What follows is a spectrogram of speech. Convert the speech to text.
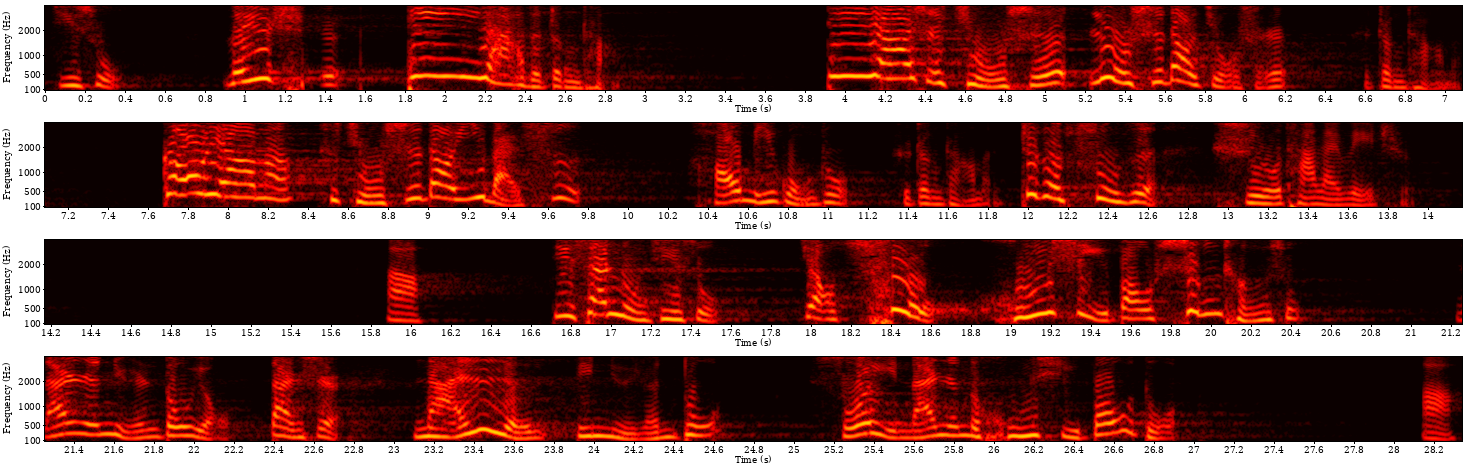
激素，维持低压的正常，低压是九十六十到九十是正常的，高压呢是九十到一百四毫米汞柱。是正常的，这个数字是由它来维持。啊，第三种激素叫促红细胞生成素，男人女人都有，但是男人比女人多，所以男人的红细胞多。啊，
